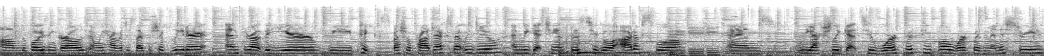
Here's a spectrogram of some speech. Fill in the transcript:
um, the boys and girls, and we have a discipleship leader. And throughout the year, we pick special projects that we do, and we get chances to go out of school, and we actually get to work with people, work with ministries.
